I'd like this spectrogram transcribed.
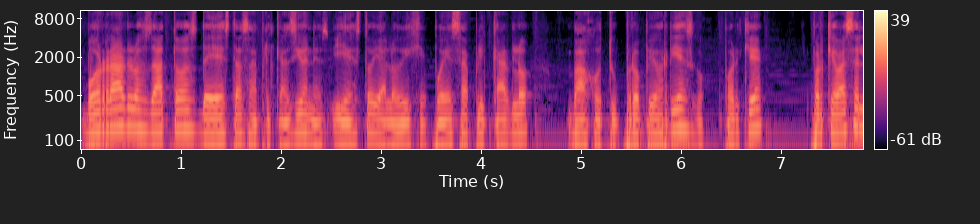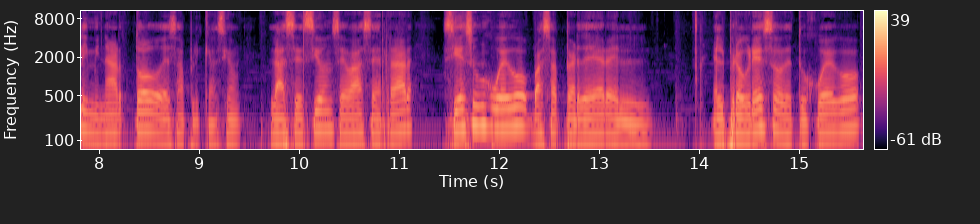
borrar los datos de estas aplicaciones y esto ya lo dije, puedes aplicarlo bajo tu propio riesgo. ¿Por qué? Porque vas a eliminar todo de esa aplicación. La sesión se va a cerrar. Si es un juego vas a perder el, el progreso de tu juego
